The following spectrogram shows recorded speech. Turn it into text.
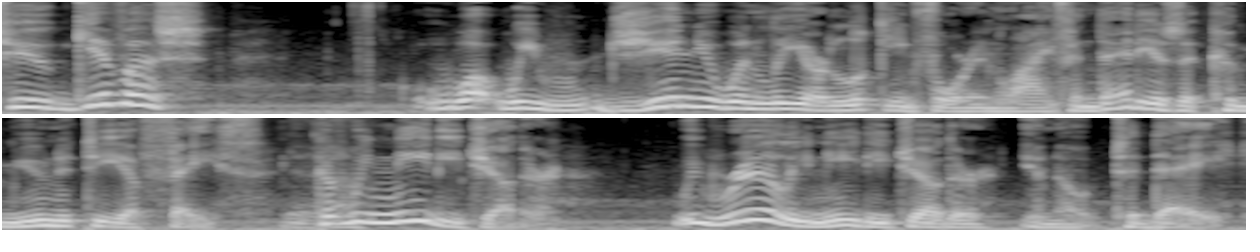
to give us what we genuinely are looking for in life, and that is a community of faith. Because Yeah. we need each other. We really need each other, you know, today.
